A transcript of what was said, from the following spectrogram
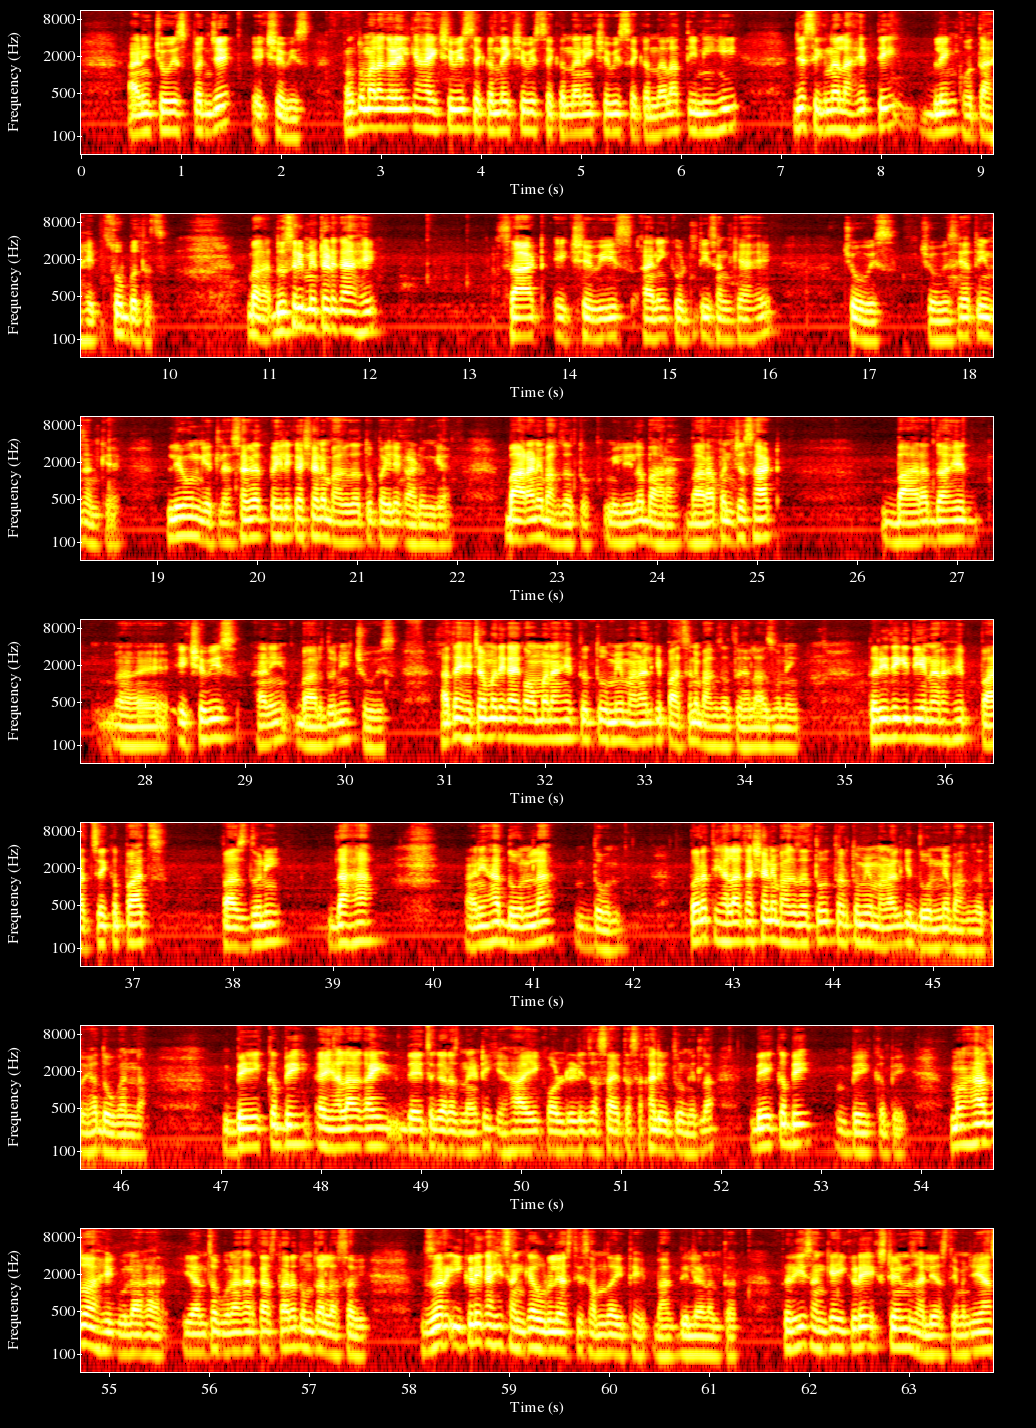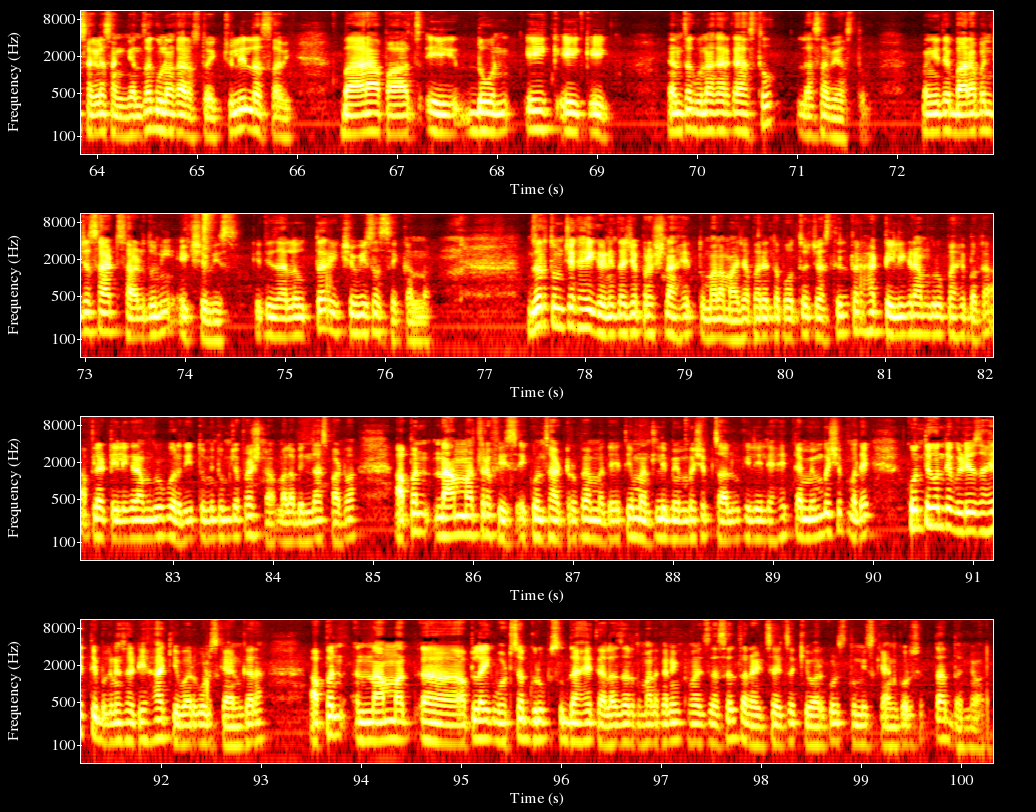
आणि चोवीस पंचे एकशे वीस मग तुम्हाला कळेल की हा एकशे वीस सेकंद एकशे वीस सेकंद आणि एकशे वीस सेकंदाला तिन्ही जे सिग्नल आहेत ते ब्लिंक होत आहेत सोबतच. बघा दुसरी मेथड काय आहे? साठ एकशे वीस आणि कोणती संख्या आहे? चोवीस. चोवीस या तीन संख्या आहे लिहून घेतल्या. सगळ्यात पहिले कशाने भाग जातो? पहिले काढून घ्या. बाराने भाग जातो. मी लिहिलं बारा. बारा पंच साठ बारा दहा हे एकशे वीस आणि बारा दोन्ही चोवीस. आता ह्याच्यामध्ये काय कॉमन आहे? तर तुम्ही म्हणाल की पाचने भाग जातो ह्याला अजूनही. तर इथे किती येणार आहे पाच एक पाच पाच दोन्ही दहा आणि हा दोनला दोन. परत ह्याला कशाने भाग जातो? तर तुम्ही म्हणाल की दोनने भाग जातो ह्या दोघांना. बेक बे ह्याला काही द्यायचं गरज नाही ठीक आहे. हा एक ऑलरेडी जसा आहे तसा खाली उतरून घेतला. बेक बे बेक बे. मग हा जो आहे गुणाकार यांचा गुणाकार का असणार आहे? तुमचा लसावी. जर इकडे काही संख्या उरली असती समजा इथे भाग दिल्यानंतर तर ही संख्या इकडे एक्सटेंड झाली असते. म्हणजे या सगळ्या संख्यांचा गुणाकार असतो ॲक्च्युली लसावी. बारा पाच एक दोन एक एक एक. यांचा गुणाकार काय असतो? लसावी असतो. मग इथे बारा पंच साठ साठ दोन्ही एकशे वीस. किती झालं उत्तर? एकशे वीसच सेकंद. जर तुमचे काही गणिताचे प्रश्न आहेत तुम्हाला माझ्यापर्यंत पोहोचायचे असतील तर हा टेलिग्राम ग्रुप आहे बघा. आपल्या टेलिग्राम ग्रुपवरती तुम्ही तुमचे प्रश्न मला बिंदास पाठवा. आपण नाममात्र फीस एकोणसाठ रुपयामध्ये ती मंथली मेंबरशिप चालू केलेली आहे. त्या मेंबरशिपमध्ये कोणते कोणते व्हिडिओज आहेत ते बघण्यासाठी हा क्यू आर कोड स्कॅन करा. आपण नाम आपला एक व्हॉट्सअप ग्रुपसुद्धा आहे. त्याला जर तुम्हाला कनेक्ट व्हायचं असेल तर राईट साईडचा क्यू आर कोड तुम्ही स्कॅन करू शकता. धन्यवाद.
